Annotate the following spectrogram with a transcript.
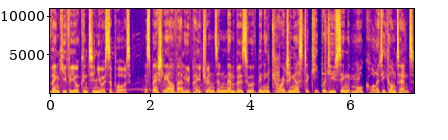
Thank you for your continuous support, especially our valued patrons and members who have been encouraging us to keep producing more quality content.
